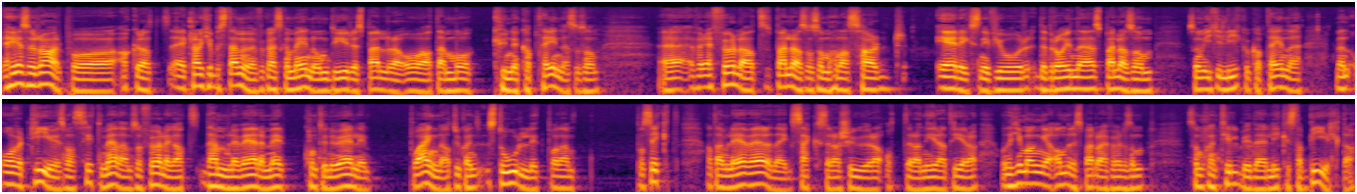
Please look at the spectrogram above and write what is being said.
Jeg er så rar på akkurat Jeg klarer ikke å bestemme meg for hva jeg skal mene om dyre spillere, og at de må kunne kapteines og sånn. Eh, for jeg føler at spillere sånn som Hazard, Eriksen i fjor, De Bruyne, spillere som, som ikke liker å kapteine, men over tid, hvis man sitter med dem, så føler jeg at de leverer mer kontinuerlig poeng. Da, at du kan stole litt på dem på sikt. At de leverer deg seksere, sjuere, åttere, niere, tiere. Og det er ikke mange andre spillere jeg føler som, som kan tilby det like stabilt. da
